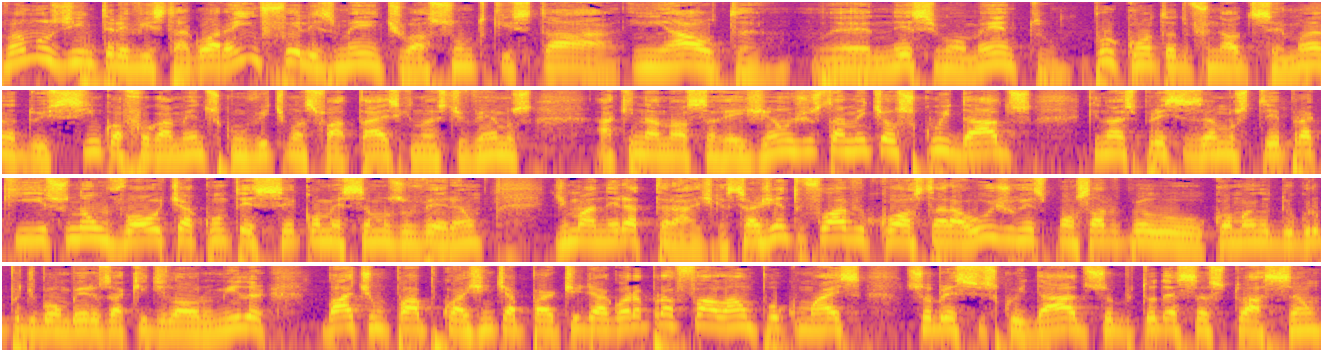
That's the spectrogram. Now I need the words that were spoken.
Vamos de entrevista agora. Infelizmente, o assunto que está em alta é, nesse momento, por conta do final de semana, dos cinco afogamentos com vítimas fatais que nós tivemos aqui na nossa região, justamente aos cuidados que nós precisamos ter para que isso não volte a acontecer. Começamos o verão de maneira trágica. Sargento Flávio Costa Araújo, responsável pelo comando do Grupo de Bombeiros aqui de Lauro Miller, bate um papo com a gente a partir de agora para falar um pouco mais sobre esses cuidados, sobre toda essa situação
